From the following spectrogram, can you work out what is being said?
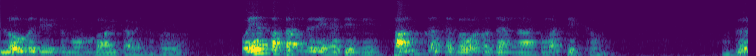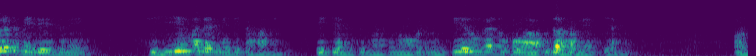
ලෝභ දේශ මොහ භාවිතා වෙන්න පුළුවන්. ඔය කතන්දරේ හැදෙන්නේ සංකත බව නොදන්නාකමත් එක්කම. හොඳට මේ දේශනේ සිහියෙන්ම දැන් මේ ටික අහන්න. ඒ කියන්නේ කිව්වම මම ඔබට මේක තේරුම් ගන්න උපමා උදාහරණයක් කියන්න. ඔන්න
